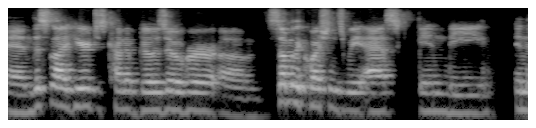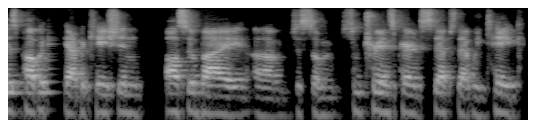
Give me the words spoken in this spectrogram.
And this slide here just kind of goes over um, some of the questions we ask in the in this public application, also by um, just some some transparent steps that we take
